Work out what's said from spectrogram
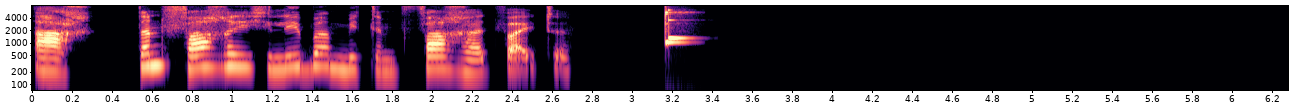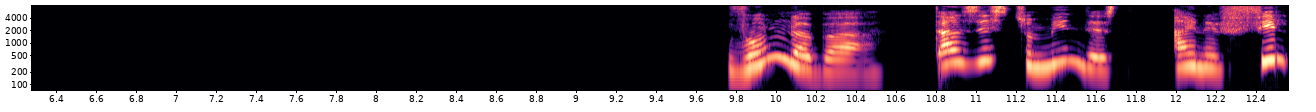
Ach, dann fahre ich lieber mit dem Fahrrad weiter. Wunderbar! Das ist zumindest eine viel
